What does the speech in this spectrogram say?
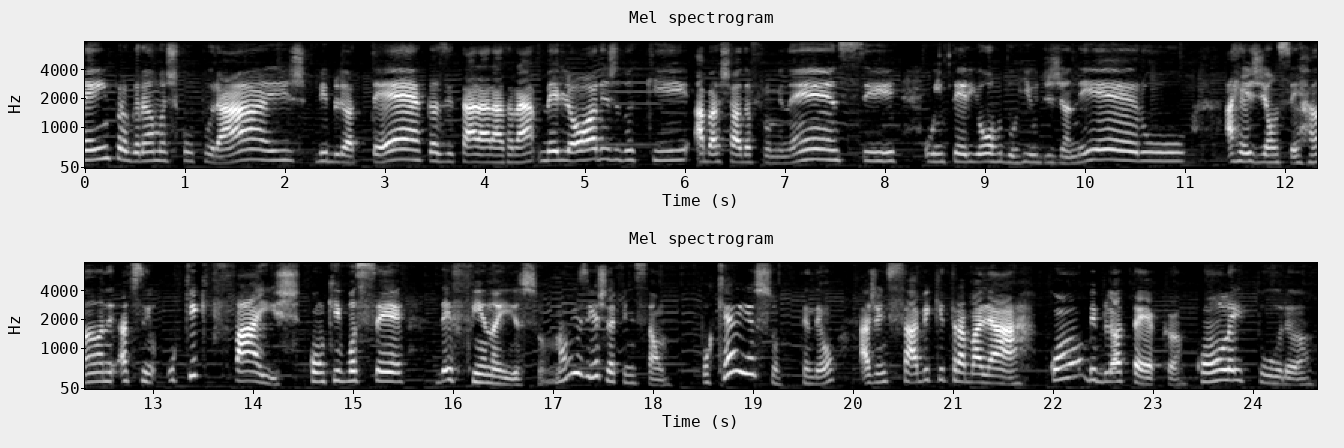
tem programas culturais, bibliotecas e tarará, tarará, melhores do que a Baixada Fluminense, o interior do Rio de Janeiro, a região serrana. Assim, o que, que faz com que você defina isso? Não existe definição. Porque é isso, entendeu? A gente sabe que trabalhar com biblioteca, com leitura,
